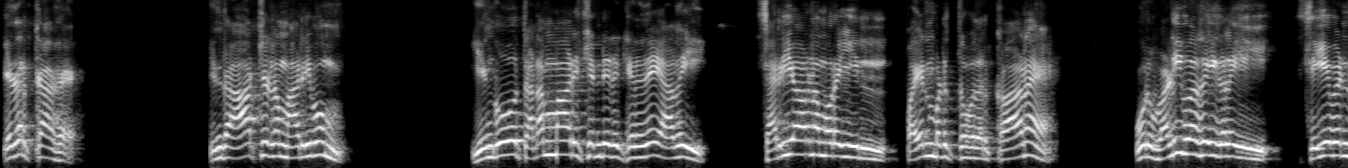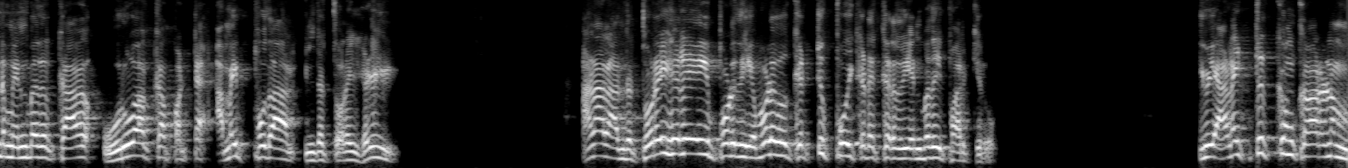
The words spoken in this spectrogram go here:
எதற்காக? இந்த ஆற்றலும் அறிவும் எங்கோ தடம் மாறி சென்றிருக்கிறதே அதை சரியான முறையில் பயன்படுத்துவதற்கான ஒரு வழிவகைகளை செய்ய வேண்டும் என்பதற்காக உருவாக்கப்பட்ட அமைப்புதான் இந்த துறைகள். ஆனால் அந்த துறைகளே இப்பொழுது எவ்வளவு கெட்டுப் போய் கிடக்கிறது என்பதை பார்க்கிறோம். இவை அனைத்துக்கும் காரணம்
